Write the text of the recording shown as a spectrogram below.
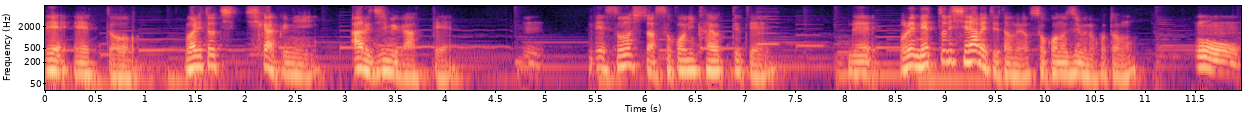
で、えーっと、割とち近くにあるジムがあって、うん。で、その人はそこに通ってて、で、俺ネットで調べてたのよ、そこのジムのことも。うん。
